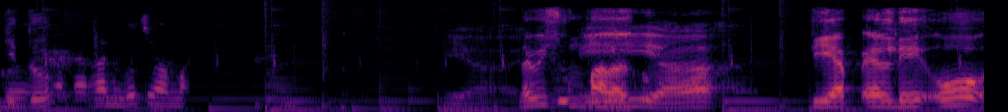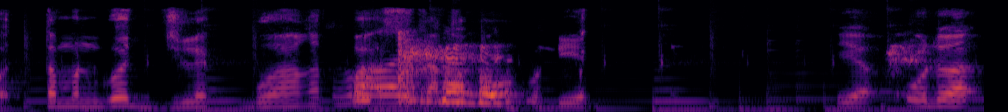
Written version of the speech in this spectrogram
gitu. Kan gue cuma ya Tapi sumpah lah, iya. tiap LDO temen gue jelek banget pak, sejak apa pun dia. ya udah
